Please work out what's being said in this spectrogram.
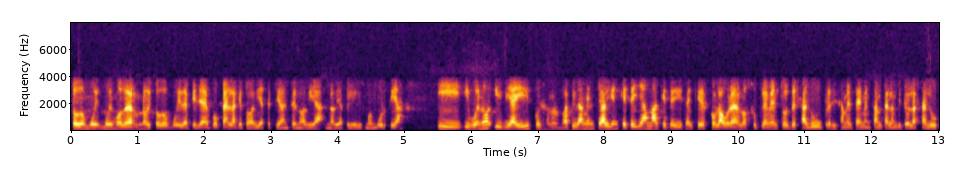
todo muy muy moderno y todo muy de aquella época en la que todavía efectivamente no había no había periodismo en Murcia y, bueno, y de ahí, pues rápidamente alguien que te llama, que te dice quieres colaborar en unos suplementos de salud, precisamente a mí me encanta el ámbito de la salud,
